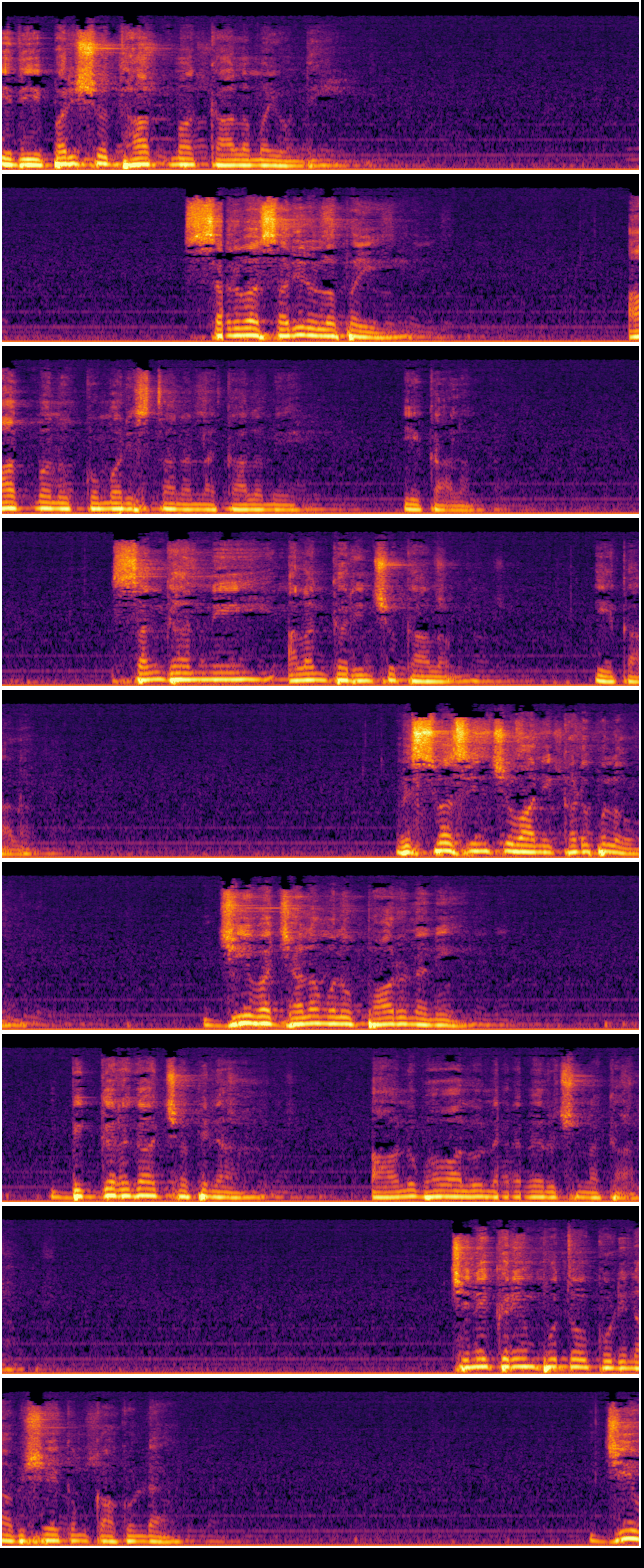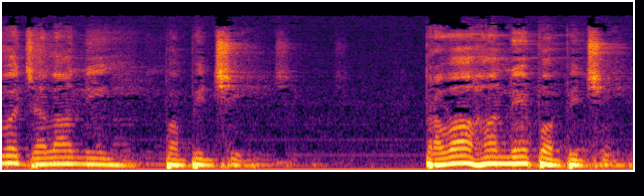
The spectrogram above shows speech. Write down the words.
ఇది పరిశుద్ధాత్మ కాలమై ఉంది. సర్వ శరీరులపై ఆత్మను కుమ్మరిస్తానన్న కాలమే ఈ కాలం. సంఘాన్ని అలంకరించు కాలం ఈ కాలం. విశ్వసించు వాని కడుపులో జీవ జలములు పారునని బిగ్గరగా చెప్పిన ఆ అనుభవాలు నెరవేరుచున్న కాలం. చినికరింపుతో కూడిన అభిషేకం కాకుండా జీవ జలాన్ని పంపించి ప్రవాహాన్నే పంపించి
